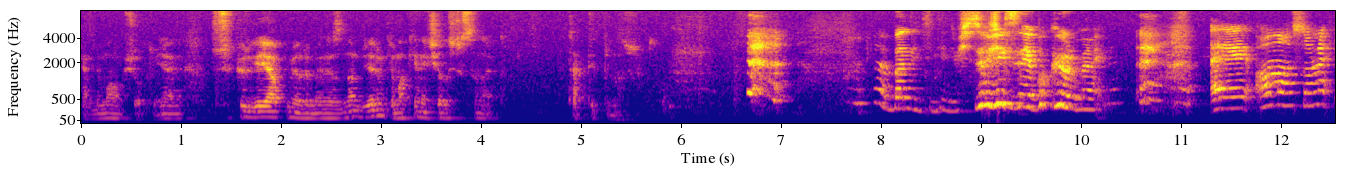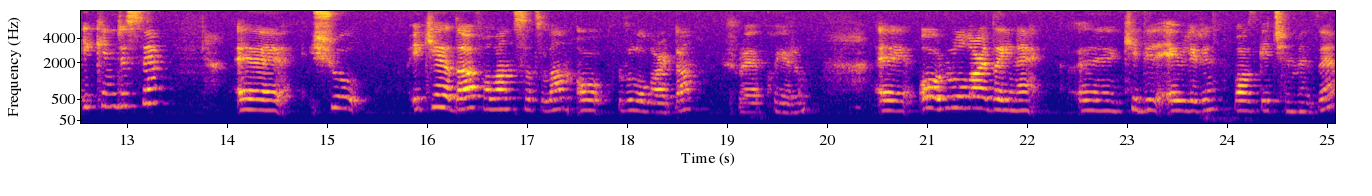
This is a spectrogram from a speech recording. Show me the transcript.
kendim almış oldum. Yani süpürge yapmıyorum en azından. Diyorum ki makine çalıştırsın hayatım. Taktik bunlar. Ben de ciddi bir şey söyleyeceksin bakıyorum yani. Ee, ondan sonra ikincisi ee, şu Ikea'da falan satılan o rulolardan şuraya koyarım. Ee, o rulolar da yine e, kedi evlerin vazgeçilmezi.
